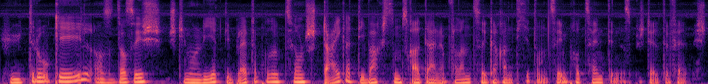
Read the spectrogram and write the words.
Hydrogel, also das ist, stimuliert die Blätterproduktion, steigert die Wachstumsrate einer Pflanze garantiert um 10% in das bestellte Fellmisch.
